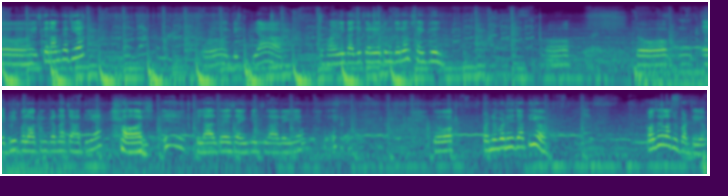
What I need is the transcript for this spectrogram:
ओ इसका नाम क्या चाहिए दिव्या कुमार। ओ दिव्या। तो फाइनली काजी कर रही हो तुम दोनों साइकिल? ओ तो ये भी ब्लॉगिंग करना चाहती है और फ़िलहाल तो ये साइकिल चला रही है। तो पढ़ने पढ़ने जाती हो? कौन सा क्लास में पढ़ती हो?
